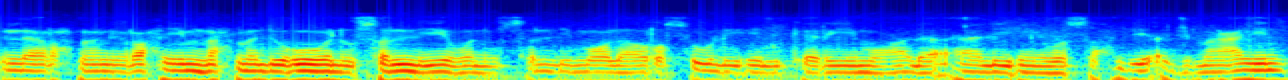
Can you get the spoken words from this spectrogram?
بسم الله الرحمن الرحيم نحمده ونصلي ونسلم على رسوله الكريم وعلى آله وصحبه أجمعين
